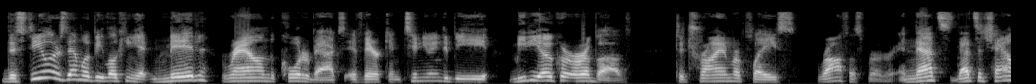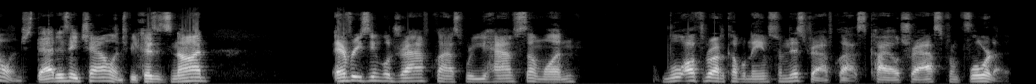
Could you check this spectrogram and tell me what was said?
The Steelers then would be looking at mid-round quarterbacks if they're continuing to be mediocre or above to try and replace Roethlisberger, and that's that's a challenge. That is a challenge because it's not every single draft class where you have someone. Well, I'll throw out a couple names from this draft class. Kyle Trask from Florida,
